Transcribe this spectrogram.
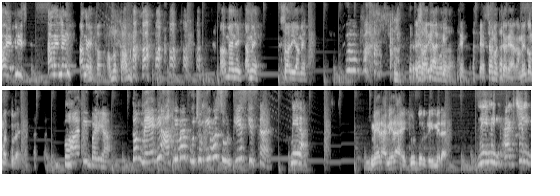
हमें प्लीज़ हमें नहीं हमें। हम लोग काम हमें नहीं हमें। सॉरी हमें। सॉरी काम आर हो रहा के ऐसा मत कर यार हमें को मत बुलाए बहुत ही बढ़िया। तो मैं भी आखिरी बार पूछूँगी वो सूटकेस किसका है? मेरा। मेरा है मेरा है झूठ बोल रही मेरा है। नहीं नहीं actually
